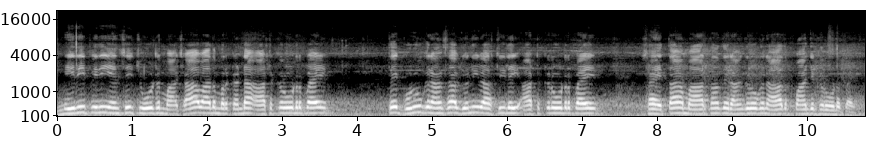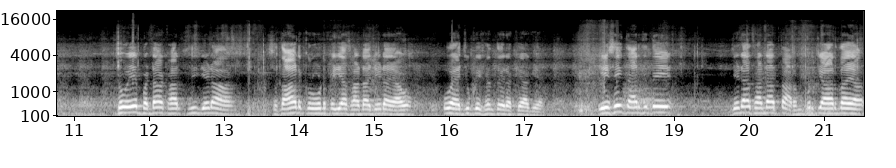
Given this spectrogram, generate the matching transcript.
ਮੀਰੀ ਪੀਰੀ ਇੰਸਟੀਚਿਊਟ ਮਾਛਾਬਾਦ ਮਰਕੰਡਾ 8 ਕਰੋੜ ਰੁਪਏ ਤੇ ਗੁਰੂ ਗ੍ਰੰਥ ਸਾਹਿਬ ਯੂਨੀਵਰਸਿਟੀ ਲਈ 8 ਕਰੋੜ ਰੁਪਏ, ਸਹਾਇਤਾ ਇਮਾਰਤਾਂ ਤੇ ਰੰਗ ਰੋਗਨ ਆਦਿ 5 ਕਰੋੜ ਰੁਪਏ। ਸੋ ਇਹ ਵੱਡਾ ਖਰਚ ਸੀ ਜਿਹੜਾ 67 ਕਰੋੜ ਰੁਪਈਆ ਸਾਡਾ ਜਿਹੜਾ ਆ ਉਹ ਉਹ ਐਜੂਕੇਸ਼ਨ ਤੇ ਰੱਖਿਆ ਗਿਆ। ਇਸੇ ਤਰਜ਼ ਤੇ ਜਿਹੜਾ ਸਾਡਾ ਧਰਮ ਪ੍ਰਚਾਰ ਦਾ ਆ,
